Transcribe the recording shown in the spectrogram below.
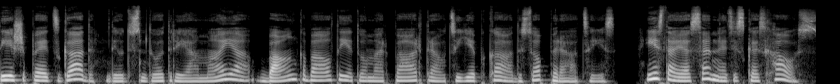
Tieši pēc gada, 22. maijā, Banka Baltija tomēr pārtrauca jebkādas operācijas. Iestājās saimnieciskais hauss,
